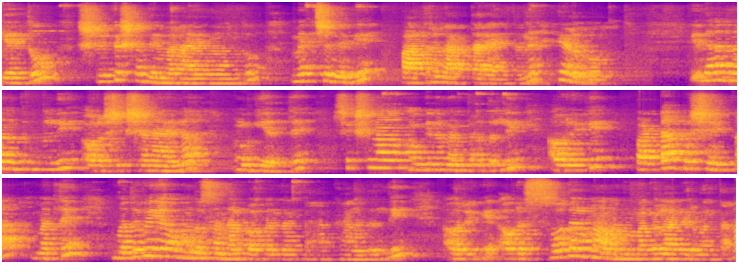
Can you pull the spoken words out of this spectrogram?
ಗೆದ್ದು ಶ್ರೀಕೃಷ್ಣ ದೇವರಾಯನ ಒಂದು ಮೆಚ್ಚುಗೆಗೆ ಪಾತ್ರರಾಗ್ತಾರೆ ಅಂತಲೇ ಹೇಳಬಹುದು ಇದಾದ ನಂತರದಲ್ಲಿ ಅವರ ಶಿಕ್ಷಣ ಎಲ್ಲ ಮುಗಿಯುತ್ತೆ. ಶಿಕ್ಷಣ ಮುಗಿದ ನಂತರದಲ್ಲಿ ಅವರಿಗೆ ಪಟ್ಟಾಭಿಷೇಕ ಮತ್ತು ಮದುವೆಯ ಒಂದು ಸಂದರ್ಭ ಬಂದಂತಹ ಕಾಲದಲ್ಲಿ ಅವರಿಗೆ ಅವರ ಸೋದರ ಮಾವನ ಮಗಳಾಗಿರುವಂತಹ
